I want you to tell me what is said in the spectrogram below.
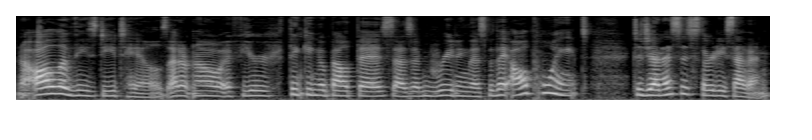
Now, all of these details, I don't know if you're thinking about this as I'm reading this, but they all point to Genesis 37.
